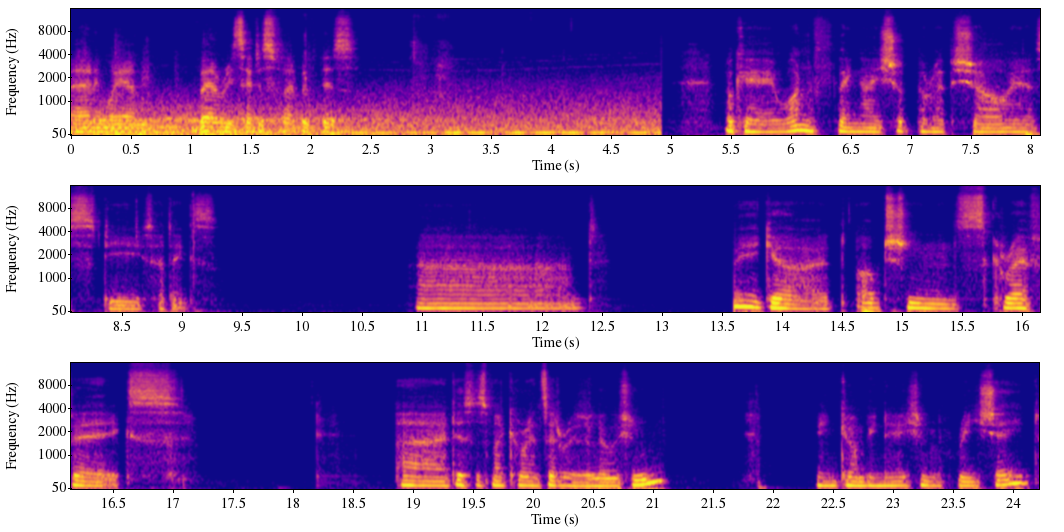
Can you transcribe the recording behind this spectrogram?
Anyway, I'm very satisfied with this. Okay, one thing I should perhaps show is the settings. And we got options, graphics. Uh, this is my current set resolution in combination with reshade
